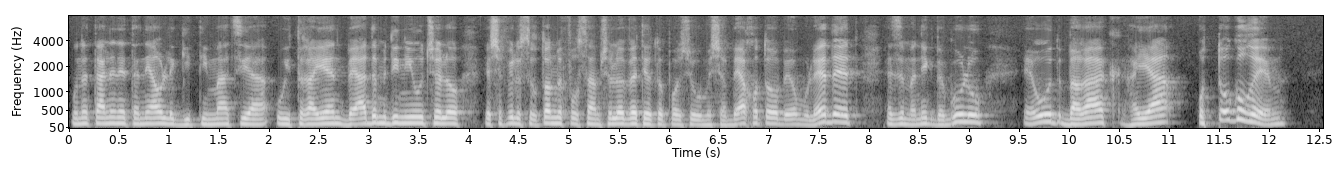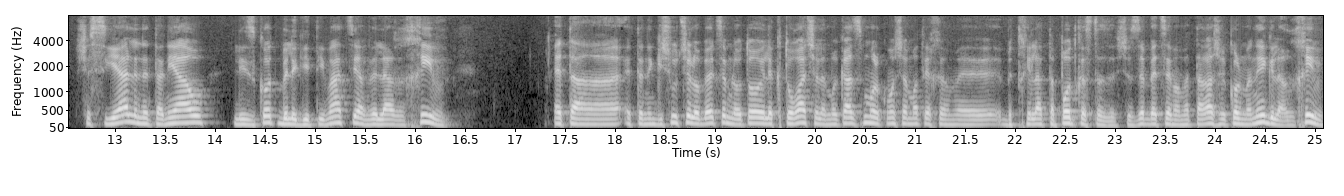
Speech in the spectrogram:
הוא נתן לנתניהו לגיטימציה, הוא התראיין בעד המדיניות שלו, יש אפילו סרטון מפורסם שלא הבאתי אותו פה, שהוא משבח אותו ביום הולדת, איזה מנהיג דגול הוא. אהוד ברק היה אותו גורם שסייע לנתניהו לזכות בלגיטימציה ולהרחיב את, ה, את הנגישות שלו בעצם לאותו אלקטורט של המרכז שמאל, כמו שאמרתי לכם אה, בתחילת הפודקאסט הזה, שזה בעצם המטרה של כל מנהיג, להרחיב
